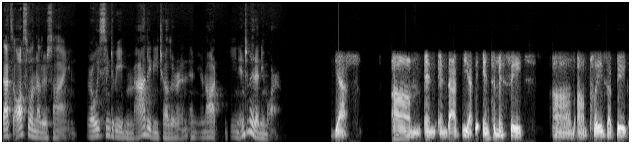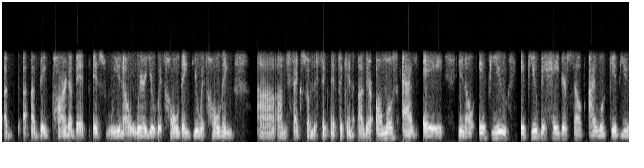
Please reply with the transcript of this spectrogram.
That's also another sign. They always seem to be mad at each other and, and you're not being intimate anymore. Yes. Um, and, and that, yeah, the intimacy um, um, plays a big a, a big part of it is you know where you're withholding you're withholding uh, um, sex from the significant other almost as a you know if you if you behave yourself I will give you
